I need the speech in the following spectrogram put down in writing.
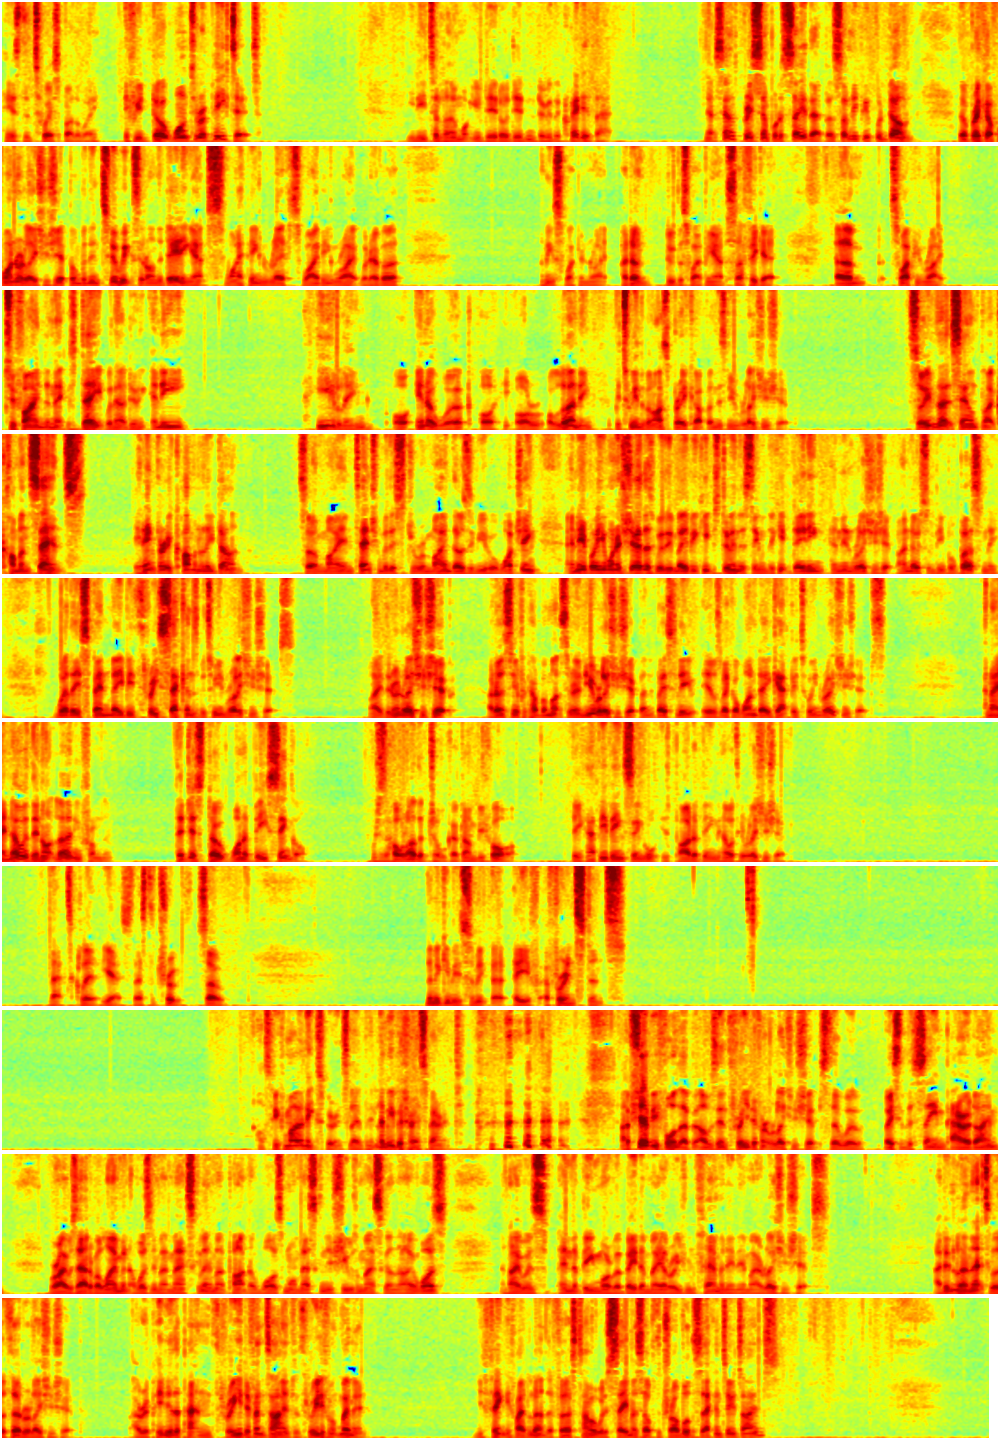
here's the twist, by the way. If you don't want to repeat it, you need to learn what you did or didn't do that created that. Now, it sounds pretty simple to say that, but so many people don't. They'll break off one relationship, and within two weeks, they're on the dating app, swiping left, swiping right, whatever. I think swiping right. I don't do the swiping app, so I forget. Um, swiping right to find the next date without doing any healing or inner work or, or, or learning between the last breakup and this new relationship. So even though it sounds like common sense, it ain't very commonly done. So my intention with this is to remind those of you who are watching, and anybody you want to share this with, who maybe keeps doing this thing, when they keep dating and in relationship. I know some people personally, where they spend maybe three seconds between relationships. Like they're in a relationship, I don't see them for a couple of months, they're in a new relationship, and basically it was like a one day gap between relationships. And I know they're not learning from them. They just don't want to be single, which is a whole other talk I've done before. Being happy being single is part of being in a healthy relationship. That's clear. Yes, that's the truth. So, let me give you something, a, a, a for instance. I'll speak from my own experience. Let me, let me be transparent. I've shared before that I was in three different relationships that were basically the same paradigm where I was out of alignment. I wasn't in my masculine. My partner was more masculine. She was more masculine than I was. And I was ended up being more of a beta male or even feminine in my relationships. I didn't learn that till the third relationship. I repeated the pattern three different times with three different women. You think if I'd learned the first time, I would have saved myself the trouble the second two times?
